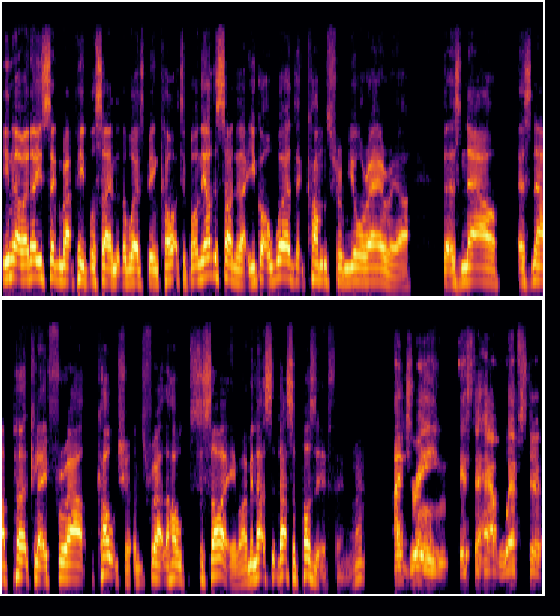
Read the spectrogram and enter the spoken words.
you know, I know you're talking about people saying that the word's being co-opted, but on the other side of that, you've got a word that comes from your area that has now has now percolated throughout culture and throughout the whole society. Right? I mean, that's that's a positive thing, right? My dream is to have Webster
